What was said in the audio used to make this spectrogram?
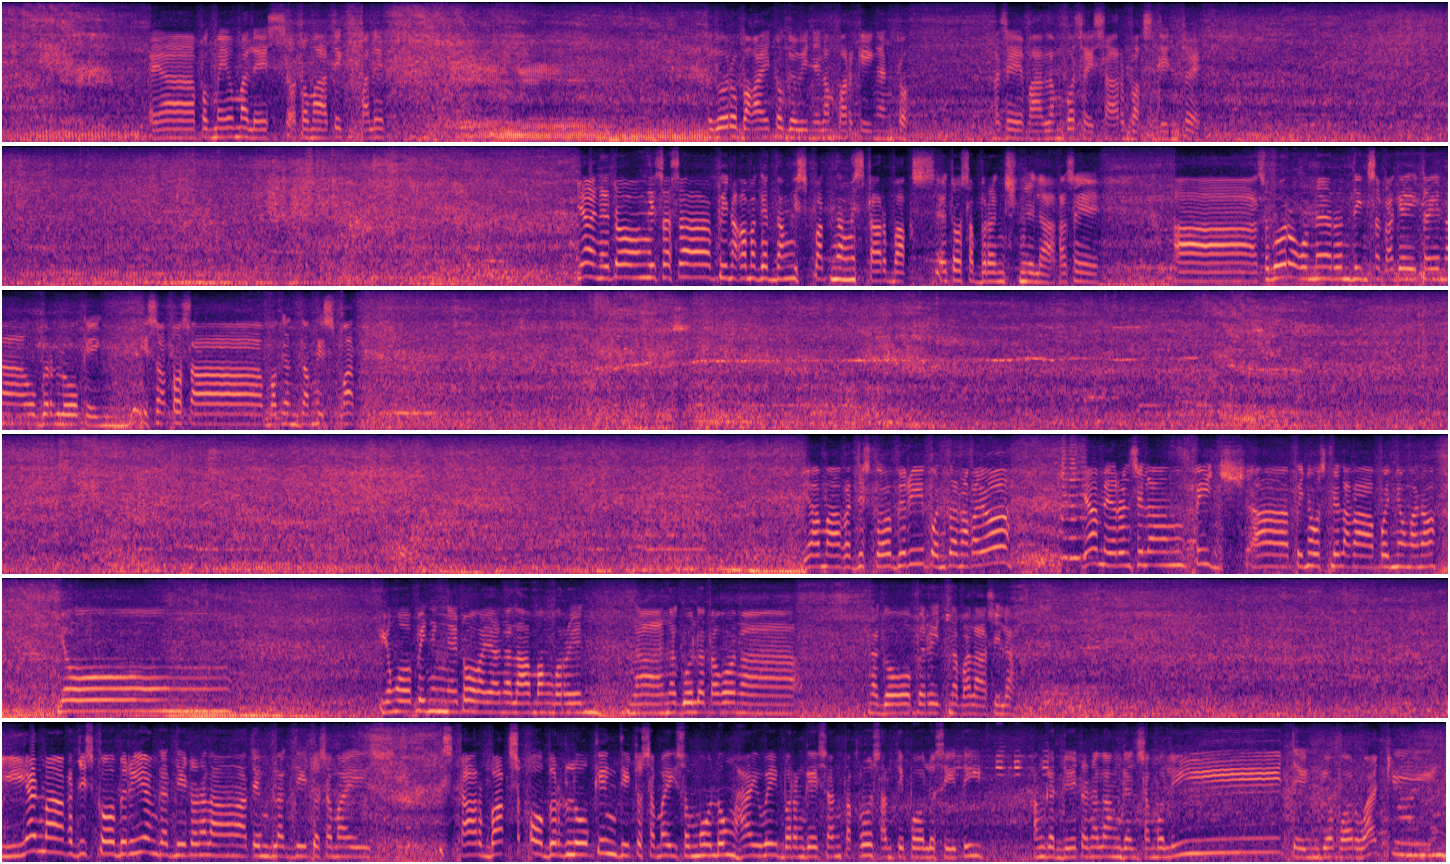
Kaya pag may umalis, automatic palit. Siguro baka ito gawin nilang parkingan to. Kasi alam ko sa Starbucks din to eh. Yan, ito ang isa sa pinakamagandang spot ng Starbucks. Ito sa branch nila kasi ah siguro kung meron din sa Tagaytay na overlooking, isa to sa magandang spot. Yeah, mga ka-discovery, punta na kayo. Yeah, meron silang page. ah pinost nila kahapon yung ano, yung yung opening nito kaya nalaman ko rin na nagulat ako na nag-ooperate na pala sila. Yan mga ka-discovery, hanggang dito na lang ang ating vlog dito sa may Starbucks overlooking dito sa may Sumulong Highway, Barangay Santa Cruz, Antipolo City. Hanggang dito na lang, hanggang sa muli. Thank you for watching.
